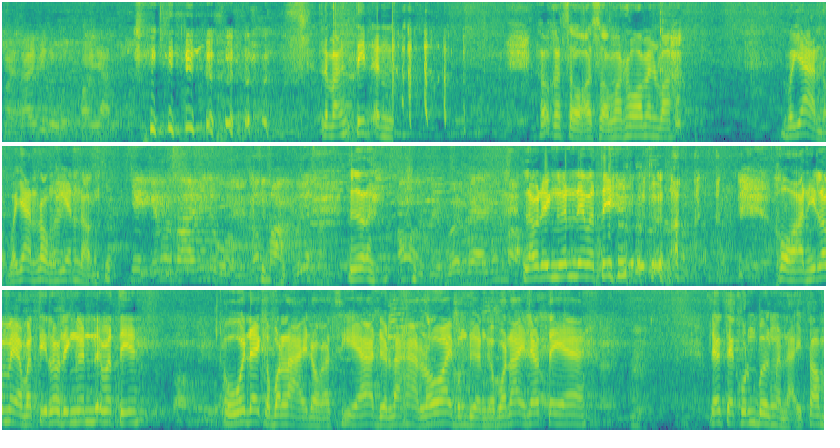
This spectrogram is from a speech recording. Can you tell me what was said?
ไม่ได้พี่ดูข้อยันระวังติดอันเท่ากระสอสมทแมันวะบ่ย่านหรอกบ่ย่านร้องเรียนหรอกเจ๊เก็บมาใส่พี่ดูมันหมักเลยเราเขาไปเพื่อแฟนมันหมักเราได้เงินได้ปะติขออันนี้เราแม่ปะติเราได้เงินได้ปะติโอ้ยได้กับบ่หลายดอกอะเสีย เดือนละห้าร้อยบางเดือนกับบ่ได้แล้วแต่ แล้วแต่คนเบิ่งนั่นแหละไอ้ต้อม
